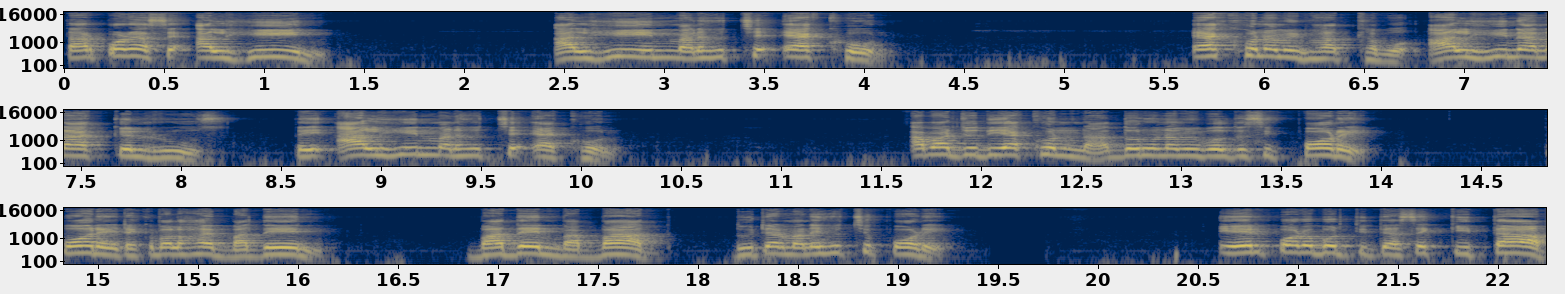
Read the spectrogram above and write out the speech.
তারপরে আছে আলহীন। আলহীন মানে হচ্ছে এখন। এখন আমি ভাত খাব। আলহিনা নাক্কেল রুজ তো এই আলহিন মানে হচ্ছে এখন। আবার যদি এখন না, ধরুন আমি বলতেছি পরে। পরে এটাকে বলা হয় বাদেন। বাদেন বা বাদ, দুইটার মানে হচ্ছে পরে। এর পরবর্তীতে আছে কিতাব।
